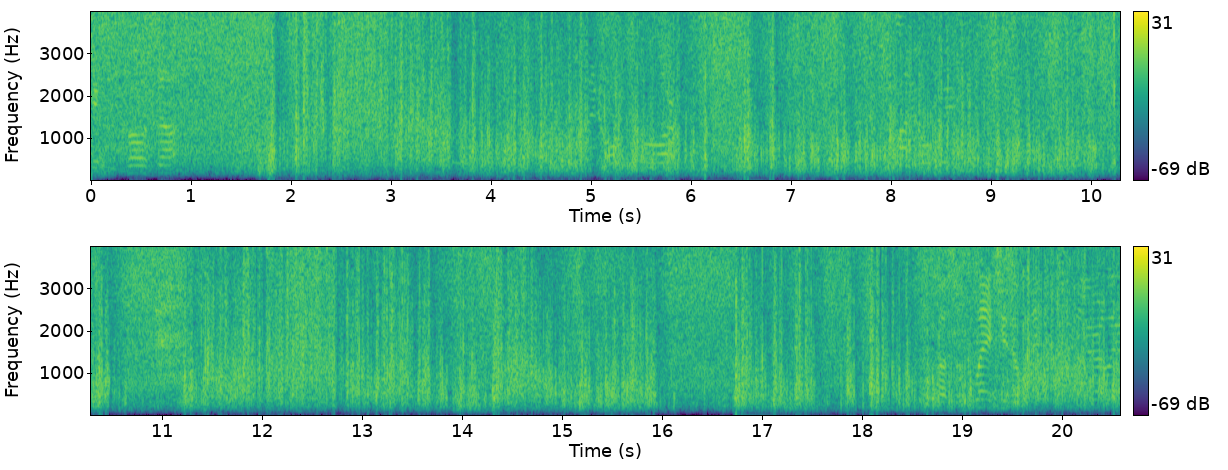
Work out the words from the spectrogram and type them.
get some close up. Right over the floor. Wide open. Wind earlier.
